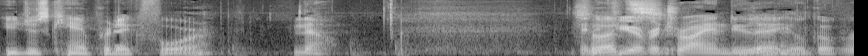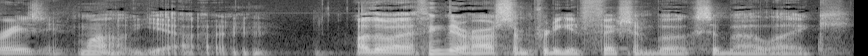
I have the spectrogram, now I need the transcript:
you just can't predict for. No. So and if you ever try and do that, you'll go crazy. Well, yeah. although I think there are some pretty good fiction books about like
